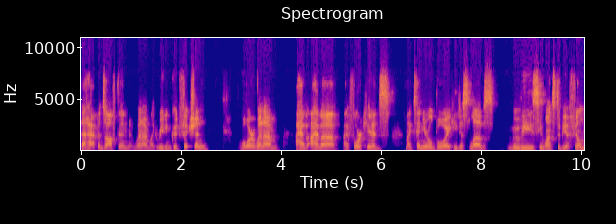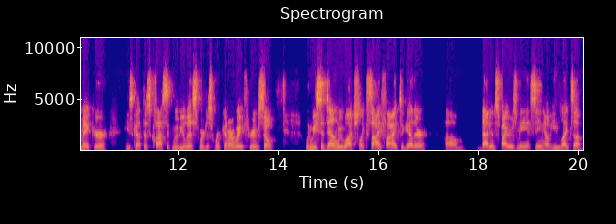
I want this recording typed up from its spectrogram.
that happens often when i'm like reading good fiction or when i'm i have i have a i have four kids my 10 year old boy he just loves movies. He wants to be a filmmaker. He's got this classic movie list we're just working our way through. So when we sit down, we watch like sci-fi together. Um, that inspires me. Seeing how he lights up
